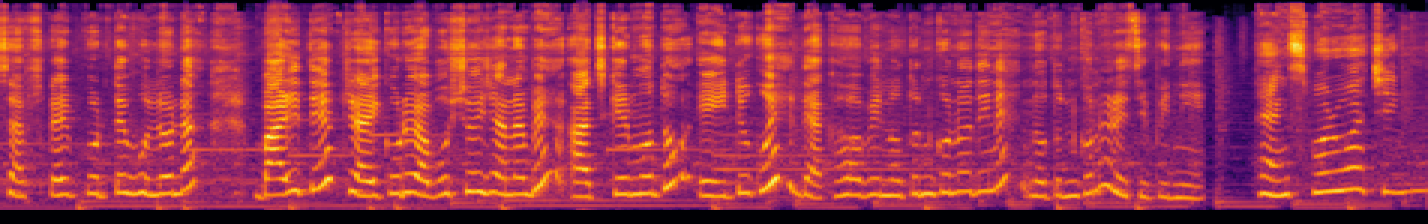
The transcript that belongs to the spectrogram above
সাবস্ক্রাইব করতে ভুলো না। বাড়িতে ট্রাই করে অবশ্যই জানাবে। আজকের মতো এইটুকুই। দেখা হবে নতুন কোনো দিনে নতুন কোনো রেসিপি নিয়ে। থ্যাংকস ফর ওয়াচিং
